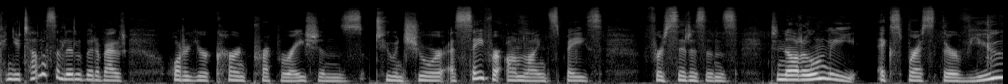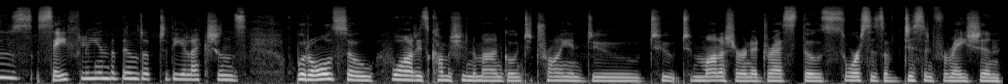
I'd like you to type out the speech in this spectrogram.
Can you tell us a little bit about what are your current preparations to ensure a safer online space for citizens to not only express their views safely in the build up to the elections, but also what is Coimisiún na Meán going to try and do to, to monitor and address those sources of disinformation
